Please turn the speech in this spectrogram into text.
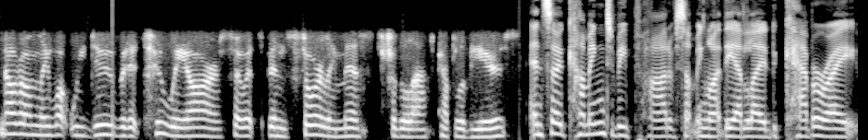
not only what we do, but it's who we are. So it's been sorely missed for the last couple of years. And so coming to be part of something like the Adelaide Cabaret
